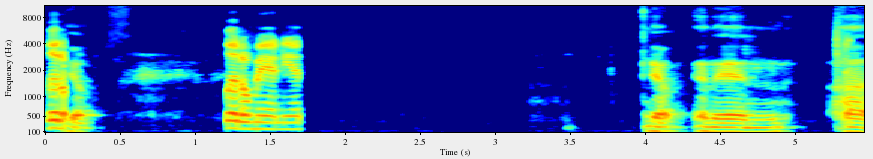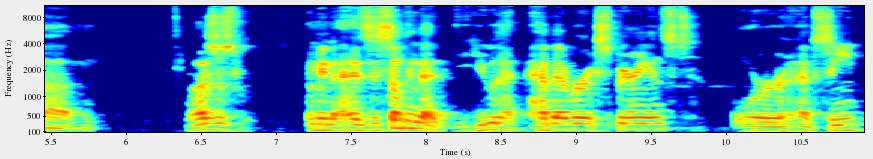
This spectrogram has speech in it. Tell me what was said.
Little, yep. little Manion. Yep. And then um, I was just, I mean, is this something that you have ever experienced or have seen?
